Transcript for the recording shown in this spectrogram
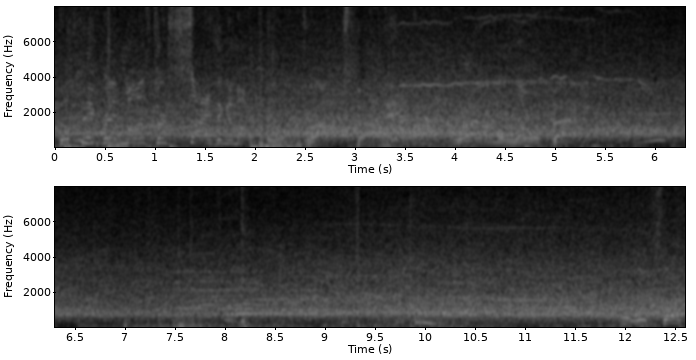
The big red monster sizing him up. Drops the hammer. Right on the lower back. It looks like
